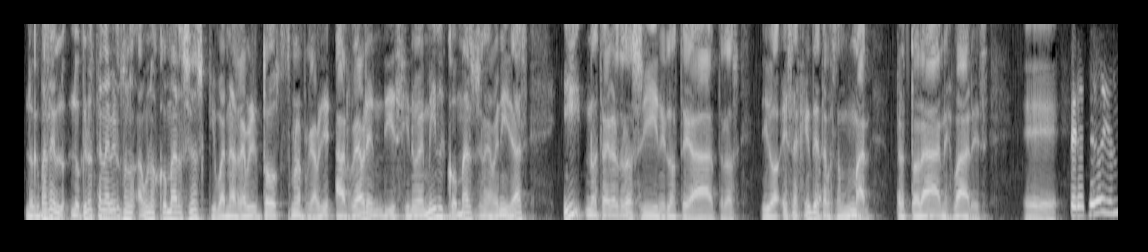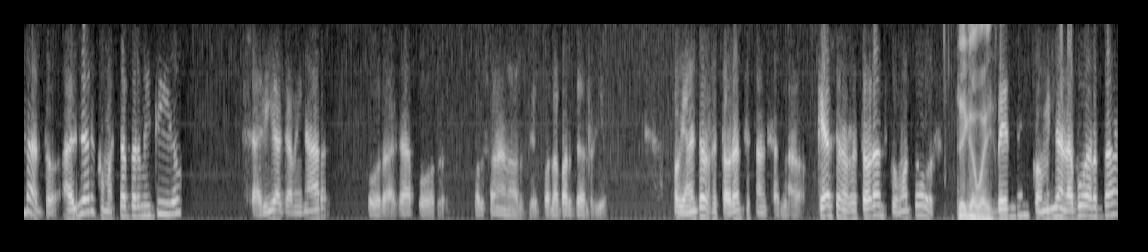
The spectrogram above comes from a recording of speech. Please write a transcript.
Lo que pasa es que lo, lo que no están abiertos son algunos comercios que van a reabrir todos esta semana porque abri- reabren 19.000 comercios en avenidas y no están abiertos los cines, los teatros. Digo, esa gente está pasando muy mal. Restaurantes, bares. Eh, Pero te doy un dato. Ayer, como está permitido, salí a caminar por acá, por, por zona norte, por la parte del río. Obviamente los restaurantes están cerrados. ¿Qué hacen los restaurantes? Como todos, takeaway. venden comida en la puerta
